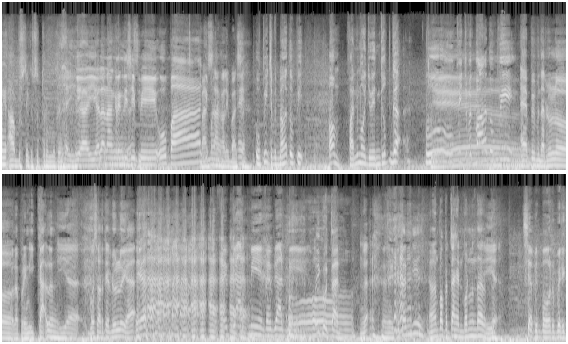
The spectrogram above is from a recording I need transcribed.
eh abis deh kesetrum gitu. Iya iyalah nangkring di CPU, Pak. Basah kali basah. Eh, Upi cepet banget Upi. Om, Fanny mau join grup gak? Uh, Yeah. Upi cepet banget Upi. Eh, Upi bentar dulu. Laporin Ika lo. Iya, gua sortir dulu ya. Febri admin, Febri admin. Lo ikutan? Enggak. ikutan Gi. Jangan Pak pecah handphone lu ntar. Iya. Siapin power bank.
